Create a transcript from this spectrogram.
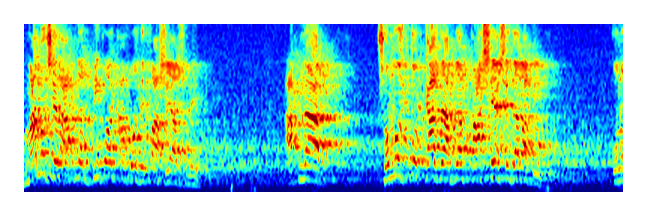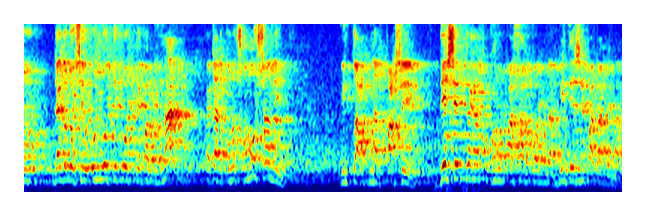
মানুষের আপনার বিপদ আপদে পাশে আসবে। আপনার সমস্ত কাজে আপনার পাশে এসে দাঁড়াবে। কোনো, দেখা গেলো সে উন্নতি করতে পারল না, এটার কোনো সমস্যা নেই। কিন্তু আপনার পাশে দেশের টাকা কখনো পাচার করবে না, বিদেশে পাঠাবে না।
